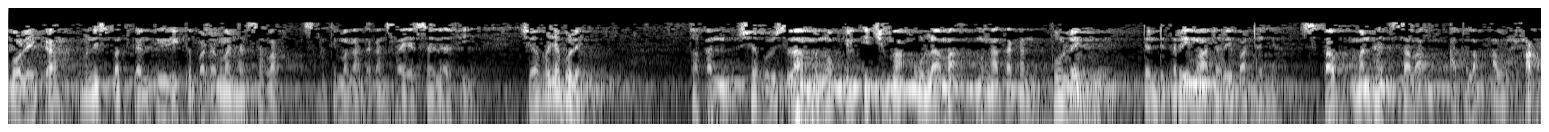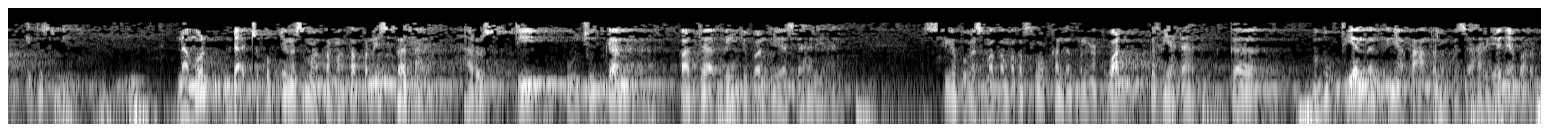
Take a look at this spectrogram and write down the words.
bolehkah menisbatkan diri kepada manhaj salaf seperti mengatakan saya salafi? Jawabannya boleh. Bahkan Syekhul Islam menukil ijma ulama mengatakan boleh dan diterima daripadanya. Sebab manhaj salaf adalah al-haq itu sendiri. Namun tidak cukup dengan semata-mata penisbatan, harus diwujudkan pada kehidupan dia sehari-hari. Sehingga bukan semata-mata slogan dan pengakuan, tapi ada ke pembuktian dan kenyataan dalam kesehariannya para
